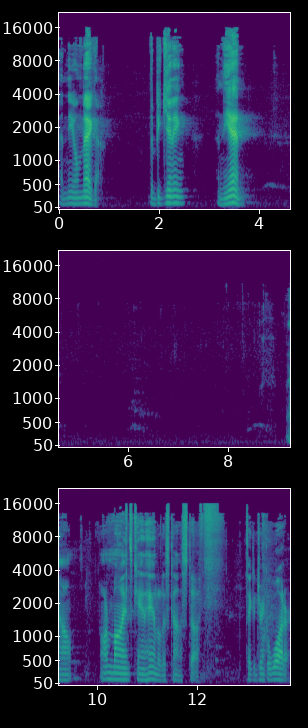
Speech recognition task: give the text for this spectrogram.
and the Omega, the beginning and the end. Now, our minds can't handle this kind of stuff. Take a drink of water.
